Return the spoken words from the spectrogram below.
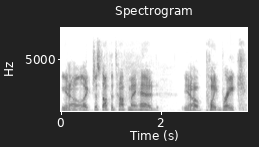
You know, like just off the top of my head, you know, Point Break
